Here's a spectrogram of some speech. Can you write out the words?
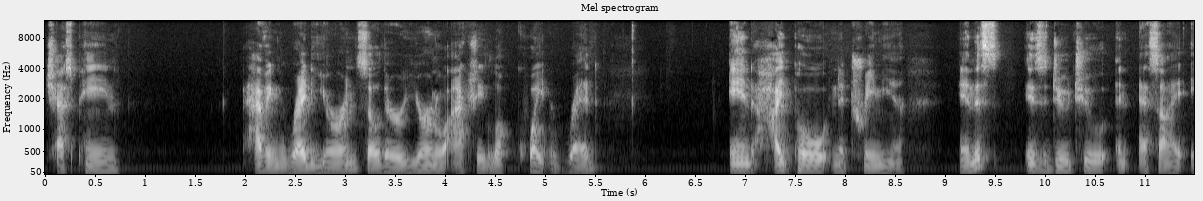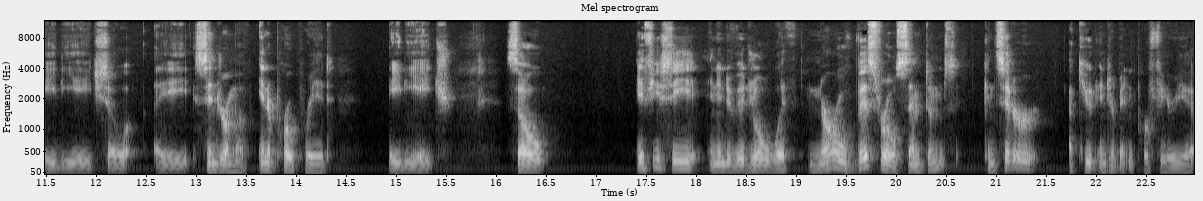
chest pain, having red urine, so their urine will actually look quite red, and hyponatremia. And this is due to an SIADH, so a syndrome of inappropriate ADH. So if you see an individual with neurovisceral symptoms, consider acute intermittent porphyria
